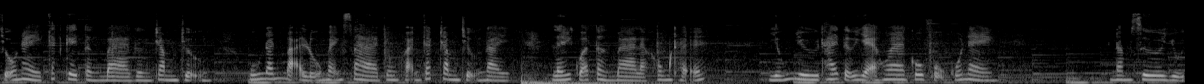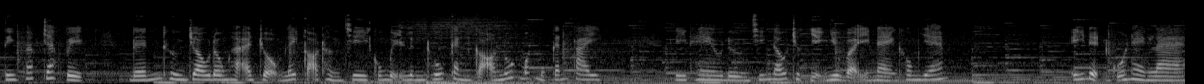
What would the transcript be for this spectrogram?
Chỗ này cách cây tầng bà gần trăm trượng, muốn đánh bại lũ mãng xà trong khoảng cách trăm trượng này, lấy quả tầng bà là không thể. Giống như thái tử dạ hoa cô phụ của nàng. Năm xưa dù tiên pháp chắc việc đến Thương Châu Đông Hải trộm lấy cỏ thần chi cũng bị linh thú canh cỏ nuốt mất một cánh tay. Đi theo đường chiến đấu trực diện như vậy nàng không dám. Ý định của nàng là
